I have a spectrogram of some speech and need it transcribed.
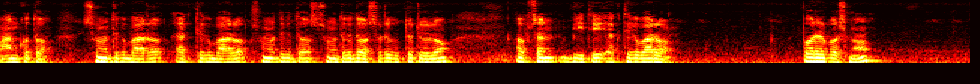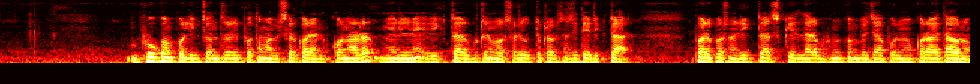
মান কত? শূন্য থেকে বারো, এক থেকে বারো, শূন্য থেকে দশ, শূন্য থেকে দশ। সঠিক উত্তরটি হল অপশন বিতে এক থেকে বারো। পরের প্রশ্ন ভূকম্প লিক যন্ত্রটি প্রথম আবিষ্কার করেন কনার মেলনে রিক্টার। গুটেনবার্গ সঠিক উত্তর অপশন রিক্টার। পরের প্রশ্ন, রিক্টার স্কেল দ্বারা ভূমিকম্পে যা পরিমাপ করা হয় তা হল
